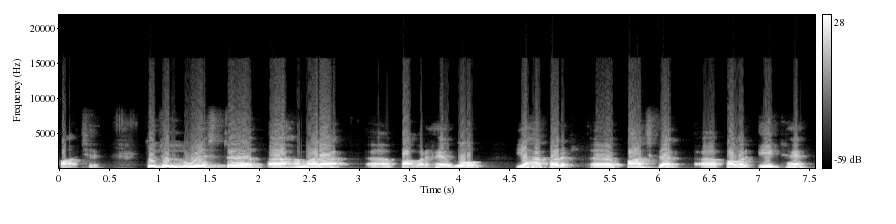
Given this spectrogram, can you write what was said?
पाँच है। तो जो लोएस्ट हमारा पावर है, वो यहाँ पर पाँच का पावर एक है,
